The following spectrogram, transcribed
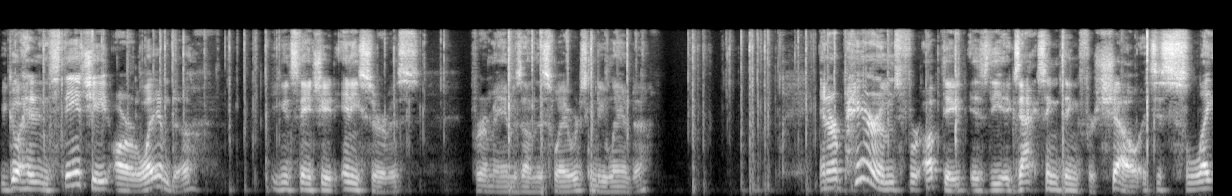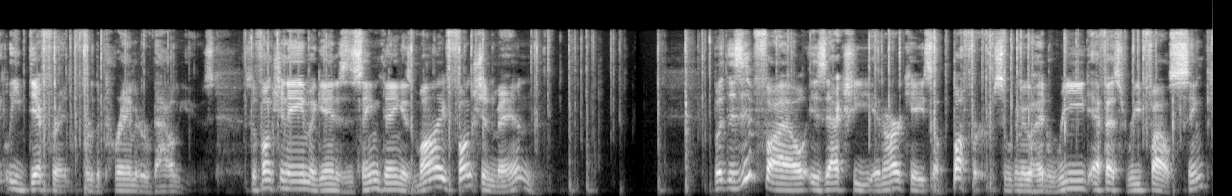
We go ahead and instantiate our Lambda. You can instantiate any service from Amazon this way. We're just going to do Lambda. And our params for update is the exact same thing for shell. It's just slightly different for the parameter values. So function name, again, is the same thing as my function man. But the zip file is actually, in our case, a buffer. So we're going to go ahead and read fs read file sync.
